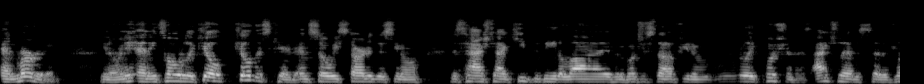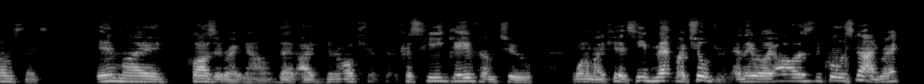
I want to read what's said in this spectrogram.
and murdered him. You know, and he and he totally killed killed this kid. And so we started this, you know, this hashtag Keep the Beat Alive and a bunch of stuff. You know, we're really pushing this. I actually have a set of drumsticks in my closet right now that I they're all chipped because he gave them to one of my kids. He met my children, and they were like, "Oh, this is the coolest guy, right?"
